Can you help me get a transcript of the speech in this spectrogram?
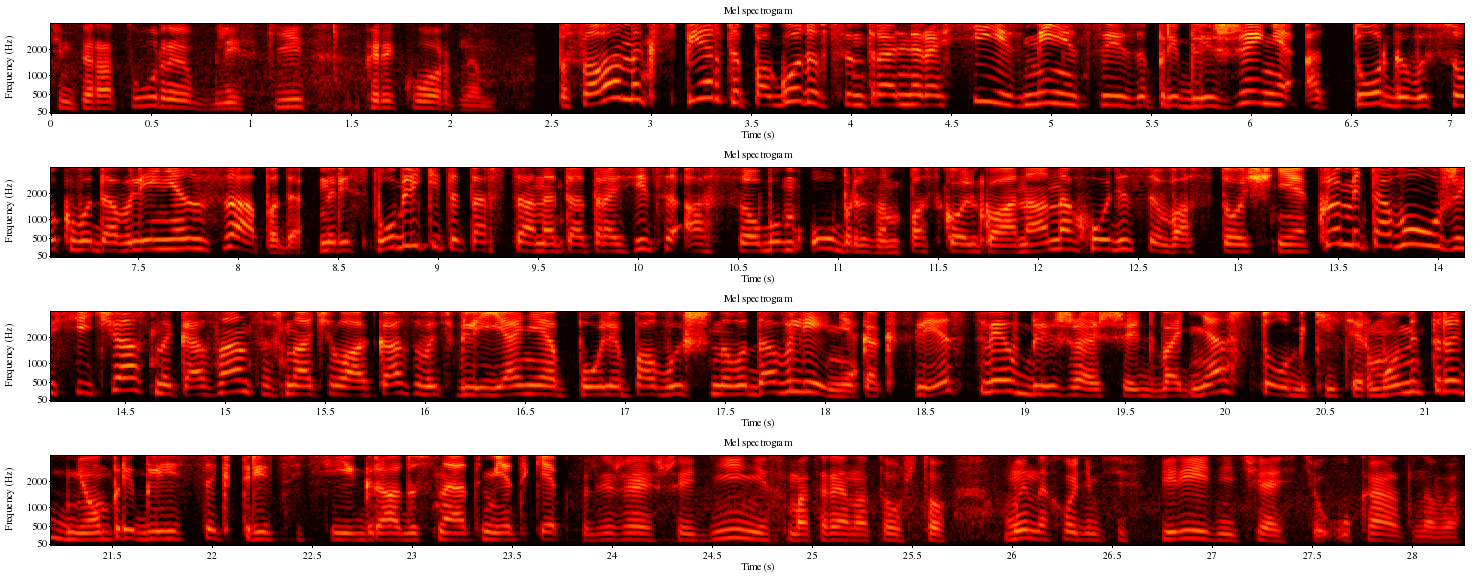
температуры близки к рекордным. По словам эксперта, погода в Центральной России изменится из-за приближения от торга высокого давления с запада. На Республике Татарстан это отразится особым образом, поскольку она находится восточнее. Кроме того, уже сейчас на казанцев начало оказывать влияние поле повышенного давления. Как следствие, в ближайшие два дня столбики термометра днем приблизятся к 30-градусной отметке. В ближайшие дни, несмотря на то, что мы находимся в передней части указанного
